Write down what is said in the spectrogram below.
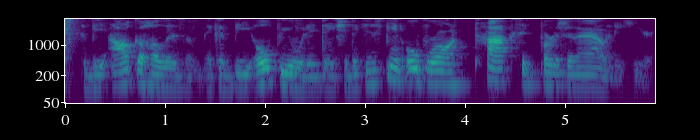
It could be alcoholism. It could be opioid addiction. It could just be an overall toxic personality here.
